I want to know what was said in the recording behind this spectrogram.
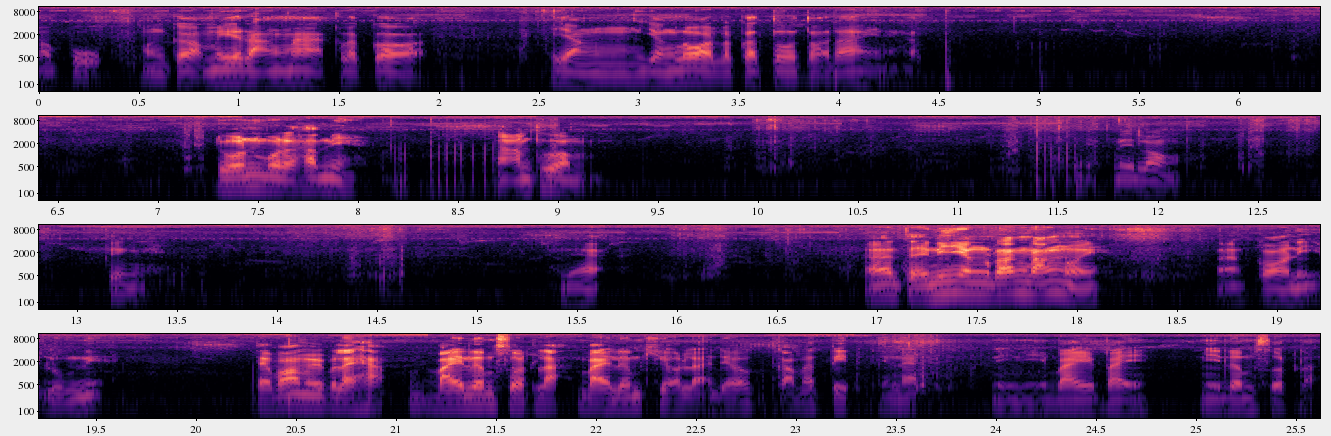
มาปลูก มันก็ไม่รังมากแล้วก็ยังยังรอดแล้วก็โตต่อได้นะครับโดนหมดเลยครับนี่น้ำท่วม ในร่องเป็นไงนะฮะแต่นี้ยังรังๆหน่อยอกอนี้หลุมนี้ แต่ว่าไม่เป็นไรครับใบเริ่มสดละใบเริ่มเขียวละเดี๋ยวกลับมาติดเห็นไหมนี่นี่ใบใบนี่เริ่มสดละ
